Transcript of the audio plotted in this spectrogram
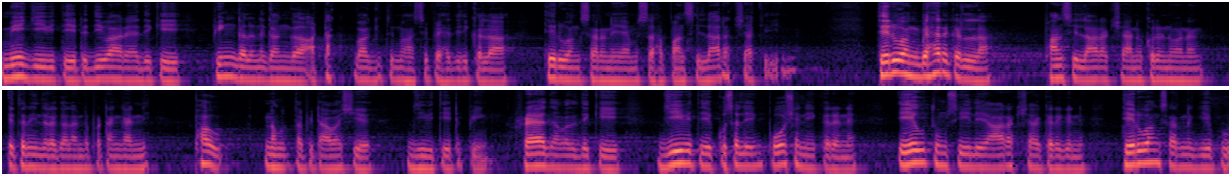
මේ ජීවිතයට දිවාරෑ දෙකේ පින් ගලන ගංගා අටක් භාගිතුන් වහස පැහැදිලි කලා තෙරුවන් සරණයෑම සහ පන්සිල් ආරක්ෂා කිරීම. තෙරුවන් බැහැර කරලා පන්සිල් ආරක්ෂාන කරනවනං එතන ඉඳර ගලන්ඩ පටන් ගන්නේ පව් නමුත් අපිට අවශ්‍ය ජීවිතයට පින්. රෑදවල් දෙකේ ජීවිතය කුසලයෙන් පෝෂණය කරන ඒ උතුම් සීලයේ ආරක්ෂා කරගෙන තෙරුවන් සරණ ගියපු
